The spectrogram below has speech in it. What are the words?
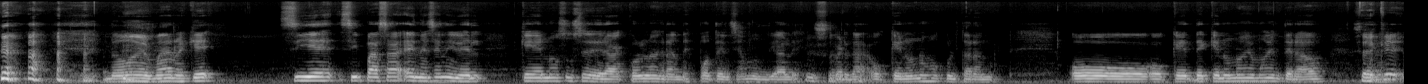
no, hermano, es que si, es, si pasa en ese nivel, ¿qué no sucederá con las grandes potencias mundiales? Exacto. ¿Verdad? ¿O qué no nos ocultarán? ¿O, o qué, de qué no nos hemos enterado? O sea, es que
